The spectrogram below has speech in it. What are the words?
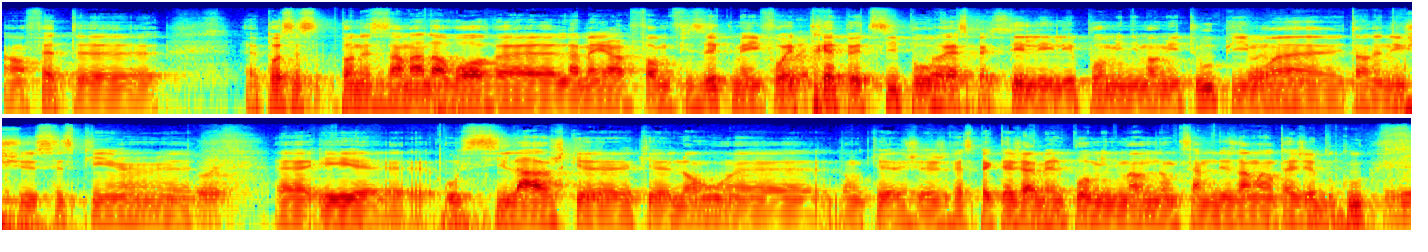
en fait, euh, pas, pas, nécessairement d'avoir euh, la meilleure forme physique, mais il faut être très petit pour respecter les, les, poids minimum et tout. Puis moi, euh, étant donné que je suis 6 pieds 1 et aussi large que, que long, donc je, je respectais jamais le poids minimum, donc ça me désavantageait beaucoup. Mhm.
